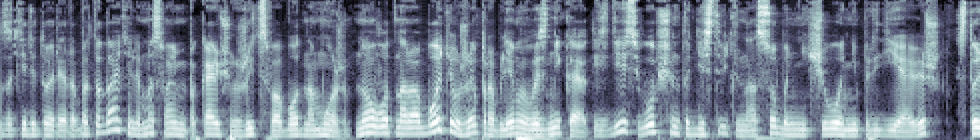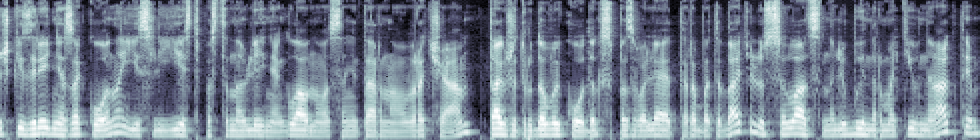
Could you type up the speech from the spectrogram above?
за территорией работодателя, мы с вами пока еще жить свободно можем. Но вот на работе уже проблемы возникают. И здесь, в общем-то, действительно особо ничего не предъявишь. С точки зрения закона, если есть постановление главного санитарного ветеринарного врача. Также Трудовой кодекс позволяет работодателю ссылаться на любые нормативные акты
